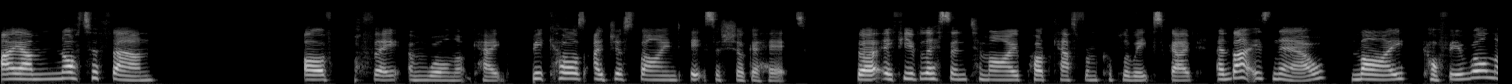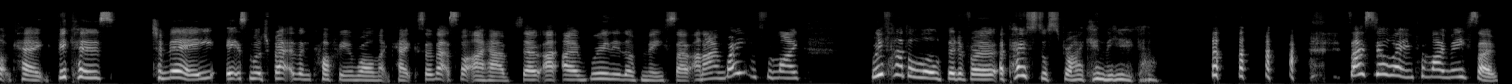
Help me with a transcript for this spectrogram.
I am not a fan of coffee and walnut cake because I just find it's a sugar hit. But if you've listened to my podcast from a couple of weeks ago, and that is now my coffee and walnut cake because to me, it's much better than coffee and walnut cake. So that's what I have. So I, I really love miso. And I'm waiting for my, we've had a little bit of a, a postal strike in the UK. so I'm still waiting for my miso.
